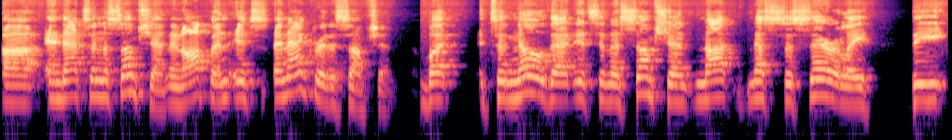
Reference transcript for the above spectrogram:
Uh, and that's an assumption. And often it's an accurate assumption. But to know that it's an assumption, not necessarily the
